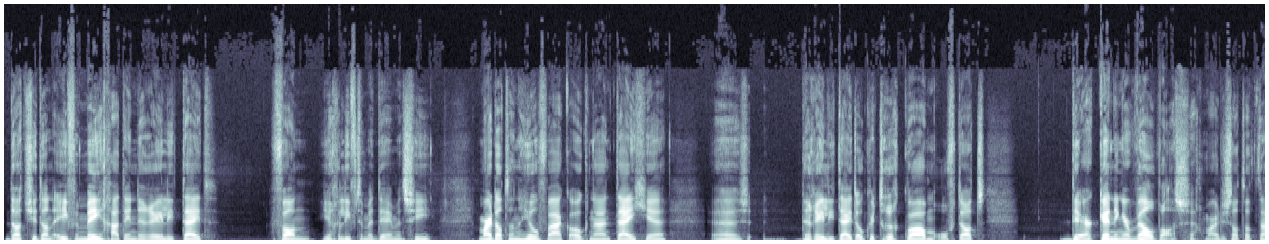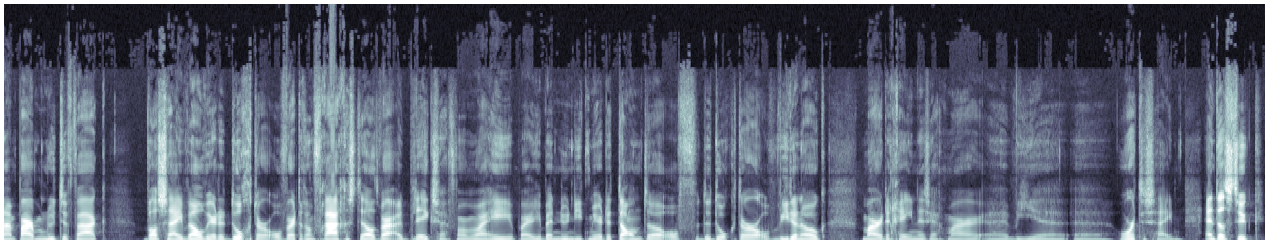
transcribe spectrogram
dat je dan even meegaat in de realiteit van je geliefde met dementie. Maar dat dan heel vaak ook na een tijdje eh, de realiteit ook weer terugkwam. Of dat de erkenning er wel was, zeg maar. Dus dat dat na een paar minuten vaak was zij wel weer de dochter. Of werd er een vraag gesteld waaruit bleek, zeg maar, maar, hey, maar je bent nu niet meer de tante of de dokter of wie dan ook. Maar degene, zeg maar, eh, wie je eh, hoort te zijn. En dat is natuurlijk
